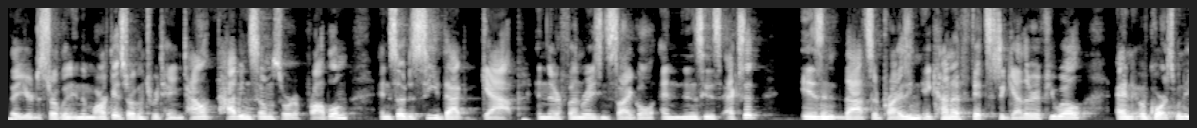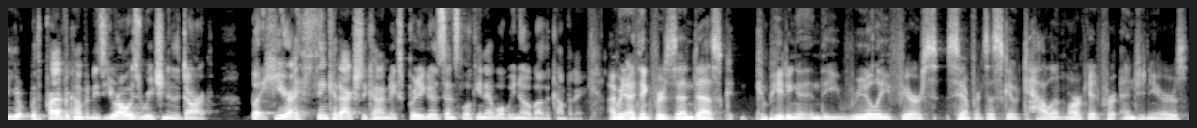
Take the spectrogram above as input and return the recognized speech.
that you're just struggling in the market, struggling to retain talent, having some sort of problem. And so to see that gap in their fundraising cycle and then see this exit, isn't that surprising. It kind of fits together, if you will. And of course, when you're with private companies, you're always reaching in the dark. But here, I think it actually kind of makes pretty good sense looking at what we know about the company. I mean, I think for Zendesk competing in the really fierce San Francisco talent market for engineers,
